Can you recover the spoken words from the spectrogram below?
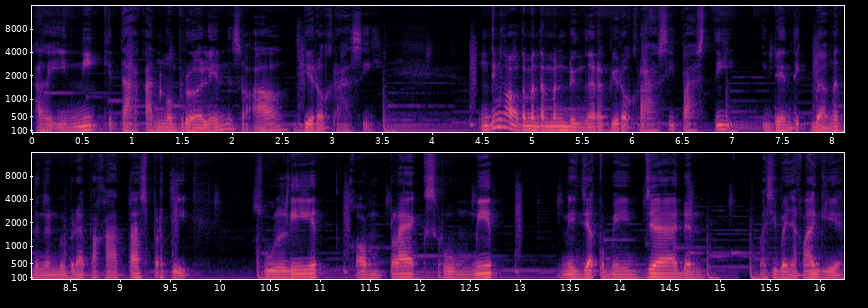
kali ini kita akan ngobrolin soal birokrasi. Mungkin kalau teman-teman dengar birokrasi pasti identik banget dengan beberapa kata seperti sulit, kompleks, rumit, meja ke meja dan masih banyak lagi ya.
